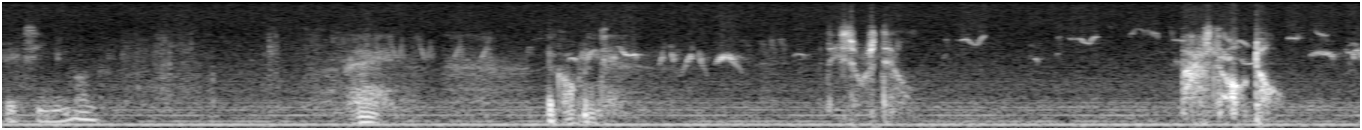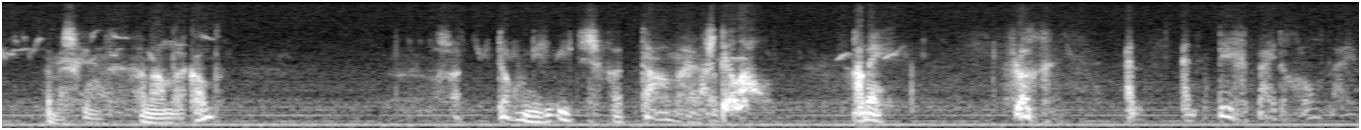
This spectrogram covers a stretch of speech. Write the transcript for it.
Ik zie niemand. Nee, ik ook niet. Het is zo stil. Waar is de auto? En misschien aan de andere kant? Als we Tony iets gedaan hebben. Stil nou. Ga mee. Vlug. En, en dicht bij de grond blijven.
